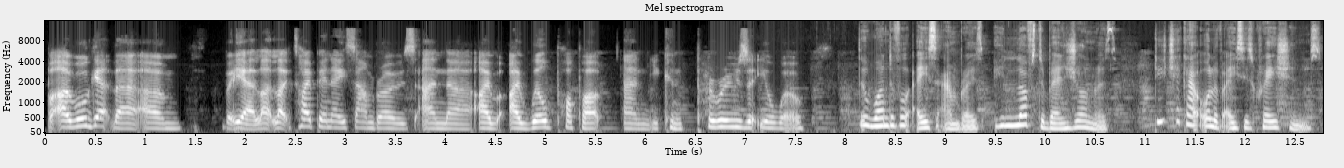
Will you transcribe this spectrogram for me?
but I will get there. Um, but yeah, like like type in Ace Ambrose and uh, I I will pop up and you can peruse at your will. The wonderful Ace Ambrose, who loves to blend genres. Do check out all of Ace's creations.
